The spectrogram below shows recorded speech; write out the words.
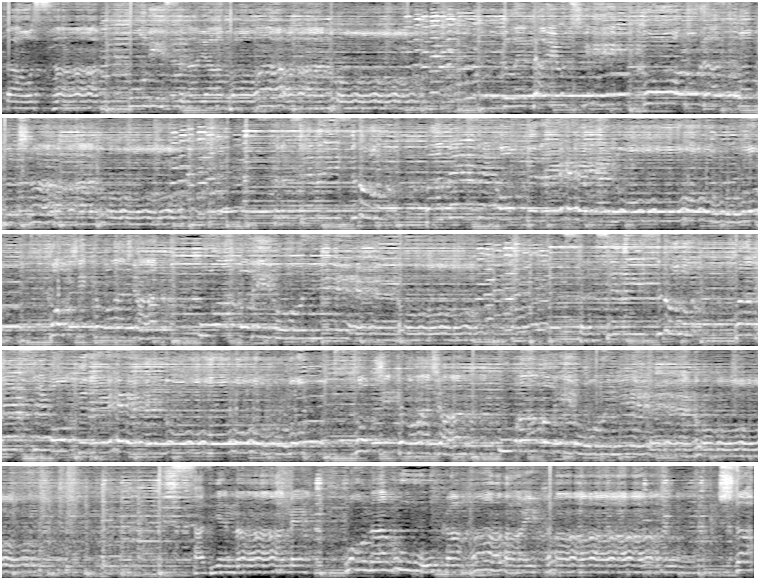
ostao sam u list na jabola dane ona vuka hajka. Šta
